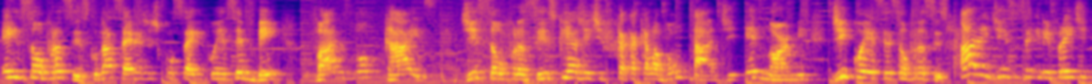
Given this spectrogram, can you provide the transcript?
em São Francisco. Na série a gente consegue conhecer bem vários locais de São Francisco e a gente fica com aquela vontade enorme de conhecer São Francisco. Além disso, seguindo em frente,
